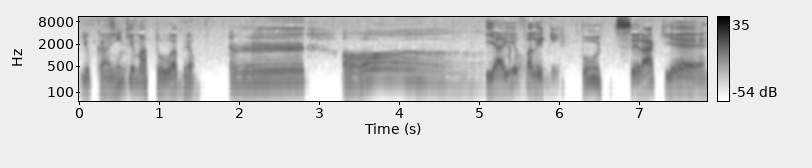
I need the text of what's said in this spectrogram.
E o Caim Sim. que matou o Abel. Ah, oh. E aí Tá eu bom, falei: putz, será que é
